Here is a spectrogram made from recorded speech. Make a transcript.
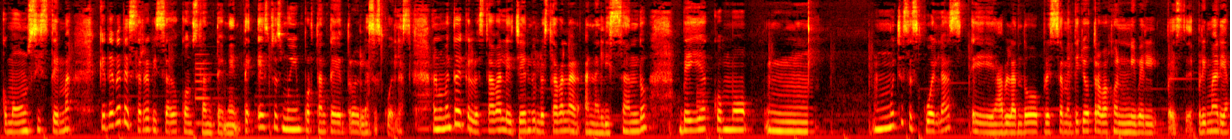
como un sistema que debe de ser revisado constantemente. Esto es muy importante dentro de las escuelas. Al momento de que lo estaba leyendo y lo estaba analizando, veía como mm, muchas escuelas, eh, hablando precisamente, yo trabajo en un nivel pues, primaria,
